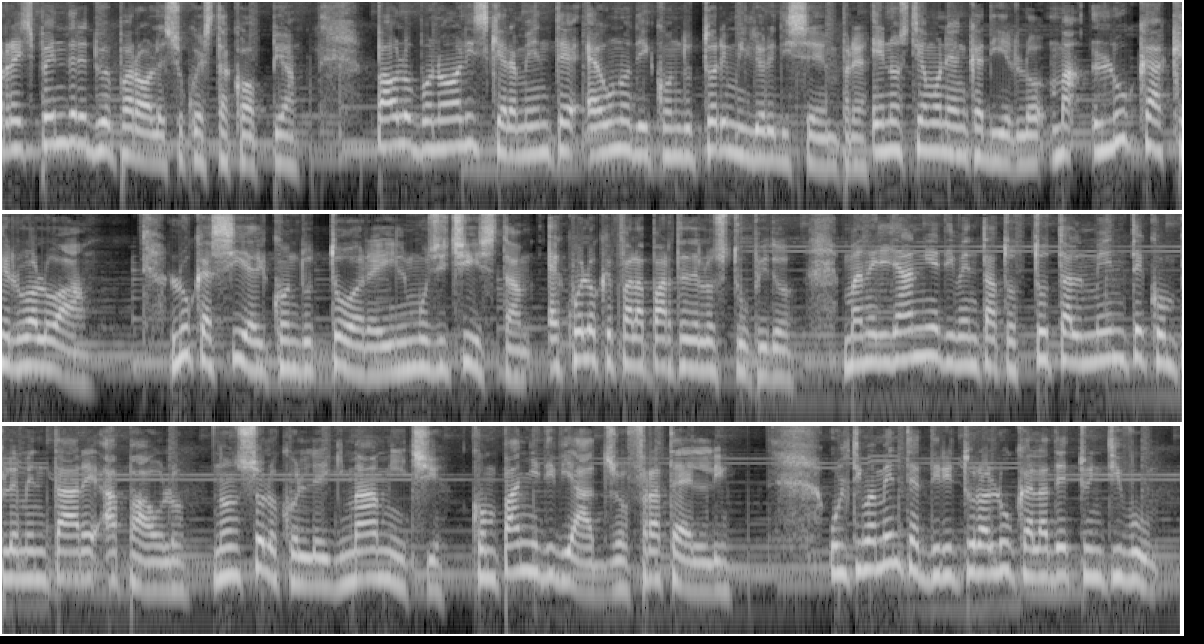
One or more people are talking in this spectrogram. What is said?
Vorrei spendere due parole su questa coppia. Paolo Bonolis chiaramente è uno dei conduttori migliori di sempre e non stiamo neanche a dirlo, ma Luca che ruolo ha? Luca sì è il conduttore, il musicista, è quello che fa la parte dello stupido, ma negli anni è diventato totalmente complementare a Paolo. Non solo colleghi, ma amici, compagni di viaggio, fratelli. Ultimamente addirittura Luca l'ha detto in tv,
